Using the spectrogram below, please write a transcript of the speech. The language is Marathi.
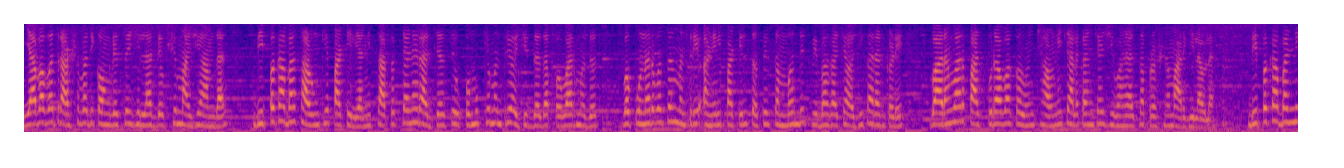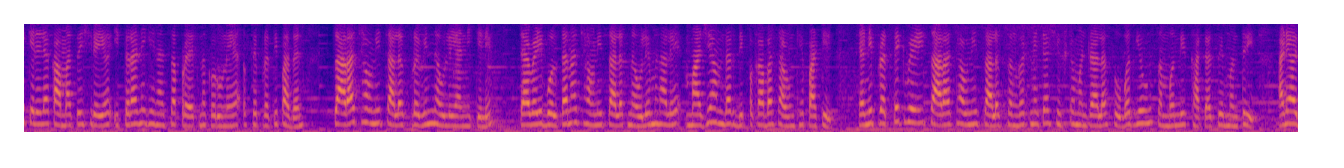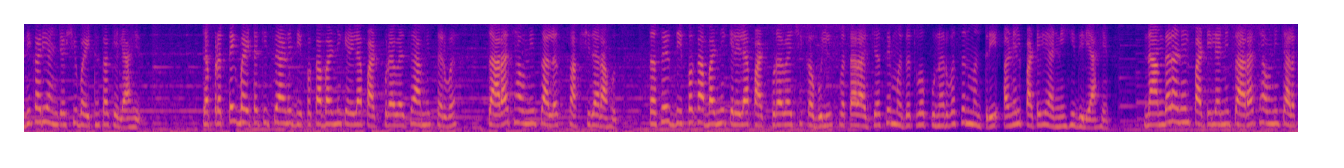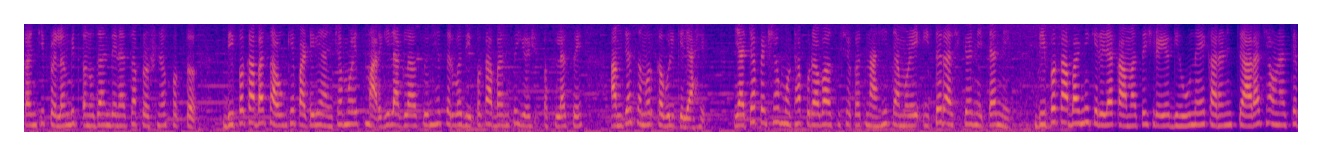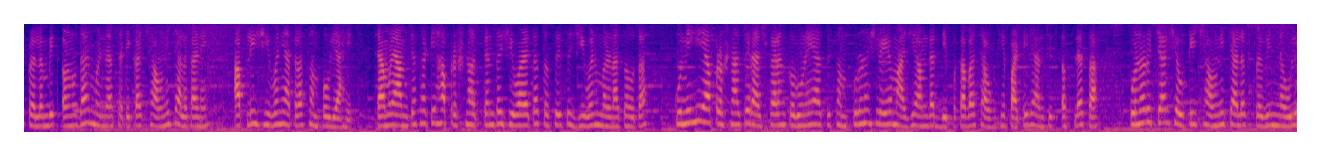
याबाबत राष्ट्रवादी काँग्रेसचे जिल्हाध्यक्ष माजी आमदार दीपक आबा साळुंखे पाटील यांनी सातत्याने राज्याचे उपमुख्यमंत्री अजितदादा पवार मदत व पुनर्वसन मंत्री अनिल पाटील तसेच संबंधित विभागाच्या अधिकाऱ्यांकडे वारंवार पाठपुरावा करून छावणी चालकांच्या जिव्हाळ्याचा प्रश्न मार्गी लावला दीपक आबांनी केलेल्या कामाचे श्रेय इतरांनी घेण्याचा प्रयत्न करू नये असे प्रतिपादन चारा छावणी चालक प्रवीण नवले यांनी केले. त्यावेळी बोलताना छावणी चालक नवले म्हणाले माजी आमदार दीपकाबा साळुंखे पाटील यांनी प्रत्येक वेळी चारा छावणी चालक संघटनेच्या शिष्टमंडळाला सोबत घेऊन संबंधित खात्याचे मंत्री आणि अधिकारी यांच्याशी बैठका केल्या आहेत. त्या प्रत्येक बैठकीचे आणि दीपकाबांनी केलेल्या पाठपुराव्याचे आम्ही सर्व चारा छावणी चालक साक्षीदार आहोत. तसेच दीपक आबांनी केलेल्या पाठपुराव्याची कबुली स्वतः राज्याचे मदत व पुनर्वसन मंत्री अनिल पाटील यांनीही दिली आहे. नामदार अनिल पाटील यांनी चारा छावणी चालकांची प्रलंबित अनुदान देण्याचा प्रश्न फक्त दीपक आबा साळुंखे पाटील यांच्यामुळेच मार्गी लागला असून हे सर्व दीपक आबांचे यश असल्याचे आमच्यासमोर कबूल केले आहे. याच्यापेक्षा मोठा पुरावा असू शकत नाही त्यामुळे इतर राजकीय नेत्यांनी दीपक आबांनी केलेल्या कामाचे श्रेय घेऊ नये कारण चारा छावण्याचे प्रलंबित अनुदान मिळण्यासाठी का छावणी चालकाने आपली जीवनयात्रा संपवली आहे. त्यामुळे आमच्यासाठी हा प्रश्न अत्यंत जिव्हाळ्याचा तसेच जीवन मरणाचा होता. कुणीही या प्रश्नाचे राजकारण करू नये याचे संपूर्ण श्रेय माजी आमदार दीपकाबा साळुंखे पाटील यांचेच असल्याचा पुनरुच्चार शेवटी छावणी चालक प्रवीण नवले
